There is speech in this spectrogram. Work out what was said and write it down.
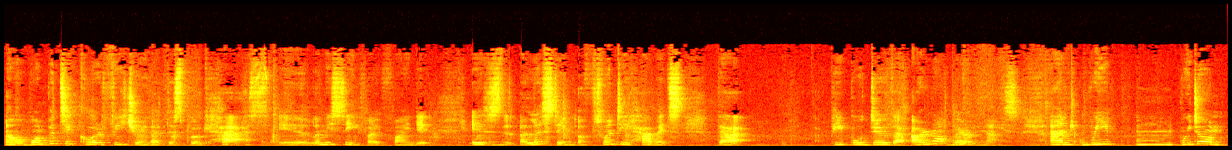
One particular feature that this book has, uh, let me see if I find it, is a listing of 20 habits that people do that are not very nice. And we, mm, we don't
